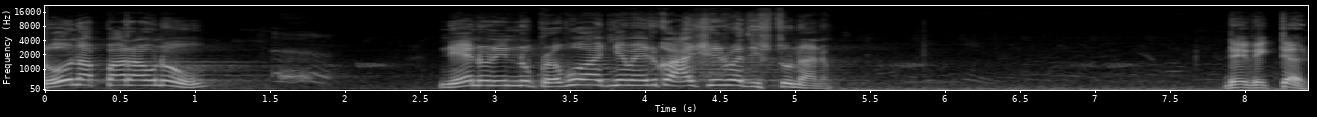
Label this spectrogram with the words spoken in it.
లోన్ అప్పారావును నేను నిన్ను ప్రభు ఆజ్ఞ మేరకు ఆశీర్వదిస్తున్నాను. రే విక్టర్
